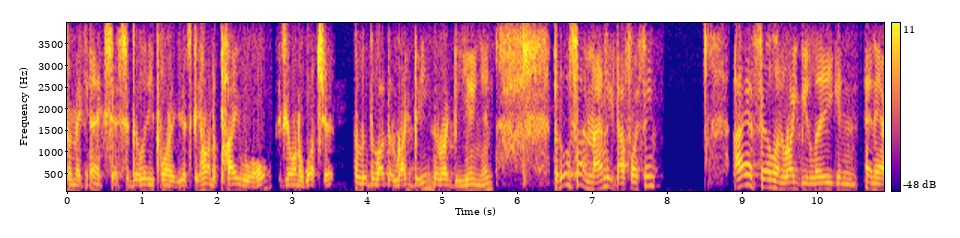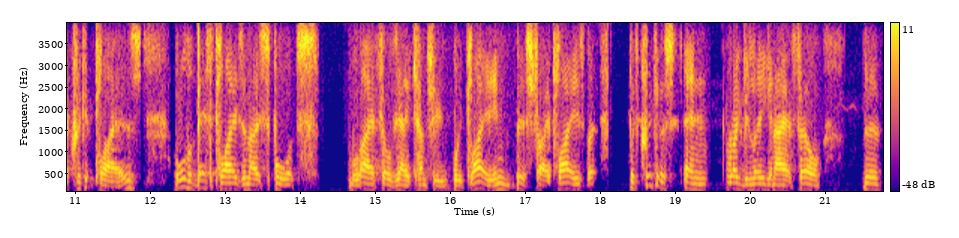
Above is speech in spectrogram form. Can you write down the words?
from an accessibility point of view. It's behind a paywall if you want to watch it, a little bit like the rugby, the rugby union. But also mainly, Duff, I think AFL and rugby league and, and our cricket players, all the best players in those sports. Well, AFL is the only country we play it in. Australia plays, but with cricket and rugby league and AFL, the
